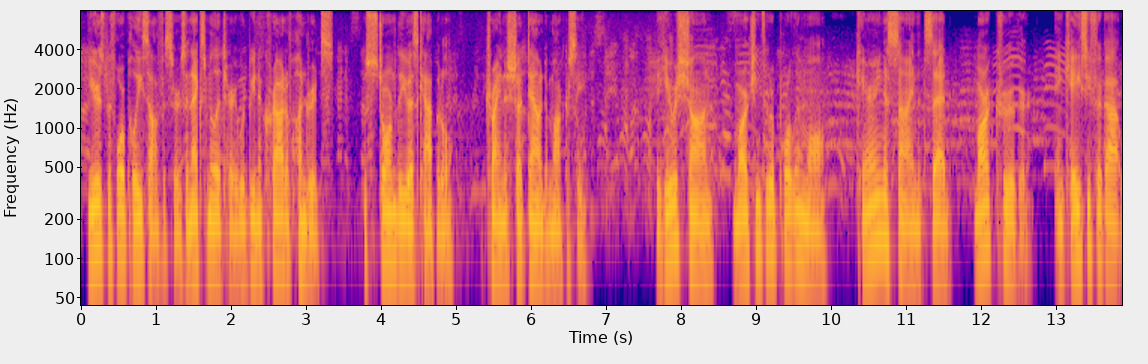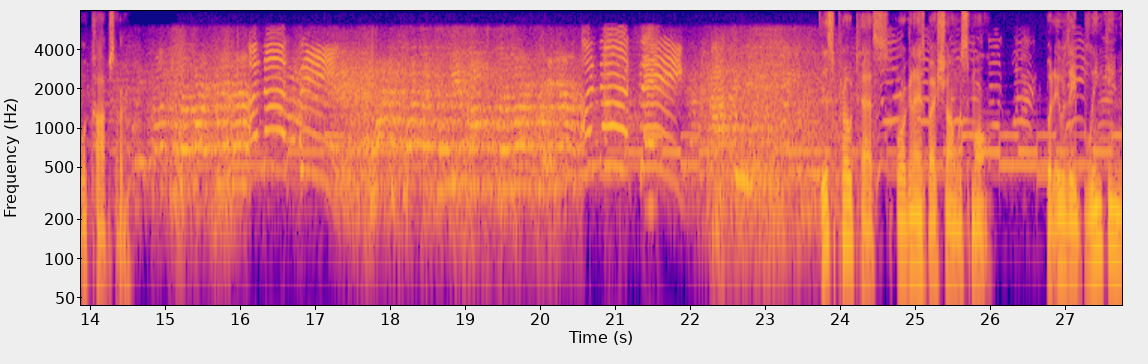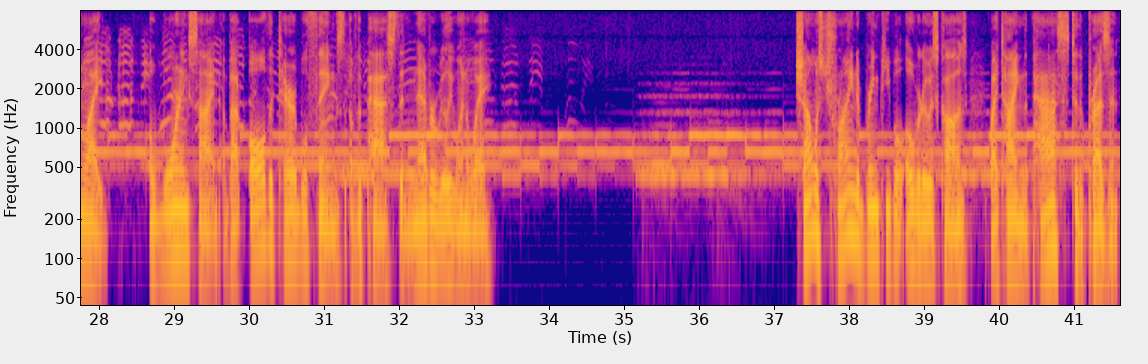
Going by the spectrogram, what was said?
Years before police officers and ex military would be in a crowd of hundreds who stormed the U.S. Capitol trying to shut down democracy. But here was Sean marching through a Portland mall carrying a sign that said, Mark Kruger, in case you forgot what cops are. This protest, organized by Sean, was small, but it was a blinking light, a warning sign about all the terrible things of the past that never really went away. Sean was trying to bring people over to his cause by tying the past to the present.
